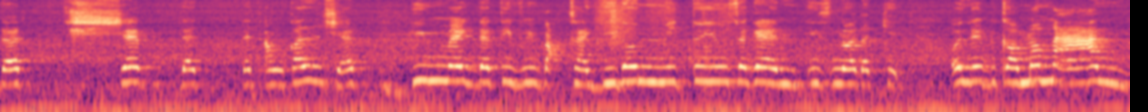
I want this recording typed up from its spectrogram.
that chef, that that uncle chef, he make the TV backside. He don't need to use again. He's not a kid. Only become a man.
